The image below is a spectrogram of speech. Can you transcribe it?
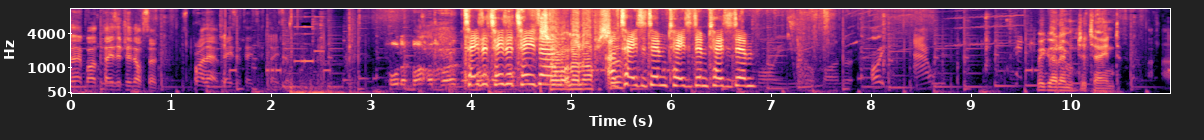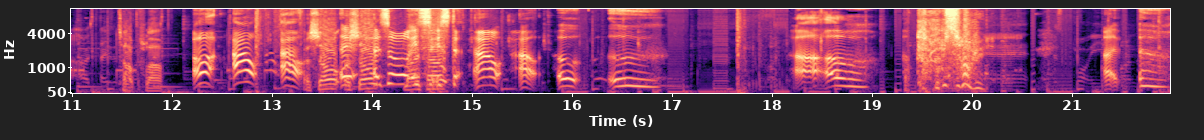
Right there, bud. Taser trade offset. It's right there. Taser, taser, taser. Pull the bottle, bro. Taser, taser, taser. Assault on an officer. I've tasered him. Tasered him. Tasered him. Why you not find it? Oi, ow. We got him detained. Top floor. Oh, ow, ow. Assault, Uh, assault. assault. knife It's, it's the, ow, ow. Oh, ooh. Oh, I'm sorry. I, oh,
